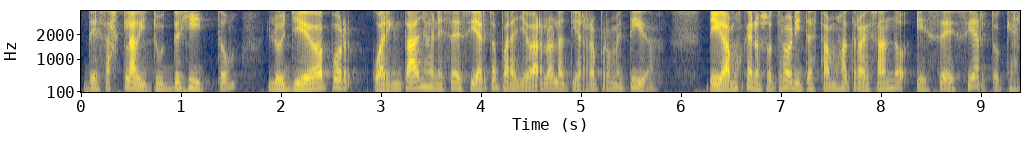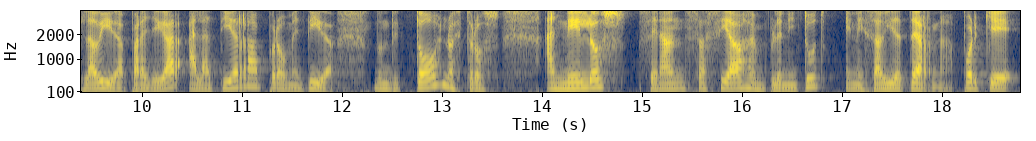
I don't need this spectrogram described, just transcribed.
de esa esclavitud de Egipto, lo lleva por 40 años en ese desierto para llevarlo a la tierra prometida. Digamos que nosotros ahorita estamos atravesando ese desierto, que es la vida, para llegar a la tierra prometida, donde todos nuestros anhelos serán saciados en plenitud en esa vida eterna. Porque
